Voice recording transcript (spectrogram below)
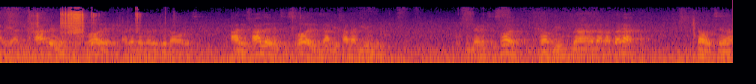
הרי הליכה לארץ ישראל, הרי לא אומר את זה באורס, ההליכה לארץ ישראל זה הליכה לגאולה. הולכים לארץ ישראל, מתקרבים למטרה. אתה עוצר,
